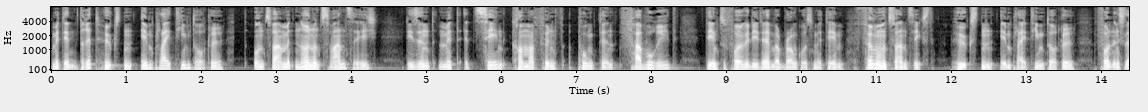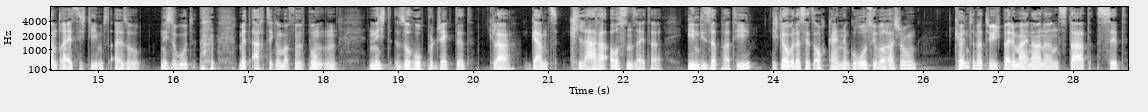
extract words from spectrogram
mit dem dritthöchsten Implied Team Total und zwar mit 29. Die sind mit 10,5 Punkten Favorit. Demzufolge die Denver Broncos mit dem 25. höchsten Implied Team Total von insgesamt 30 Teams. Also nicht so gut mit 18,5 Punkten. Nicht so hoch projected. Klar, ganz klarer Außenseiter in dieser Partie. Ich glaube, das ist jetzt auch keine große Überraschung. Könnte natürlich bei dem einen oder anderen Start-Sit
